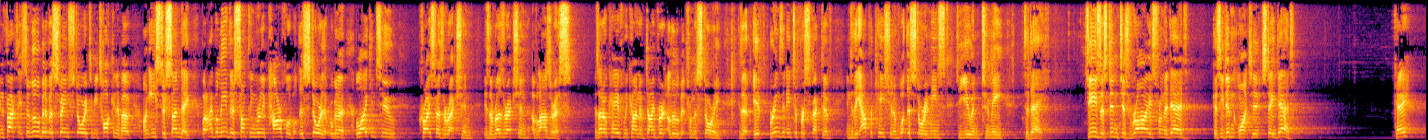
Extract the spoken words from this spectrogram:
in fact, it's a little bit of a strange story to be talking about on Easter Sunday. But I believe there's something really powerful about this story that we're going to liken to Christ's resurrection. Is the resurrection of Lazarus. Is that okay if we kind of divert a little bit from the story? Because it, it brings it into perspective, into the application of what this story means to you and to me today. Jesus didn't just rise from the dead because he didn't want to stay dead. Okay?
